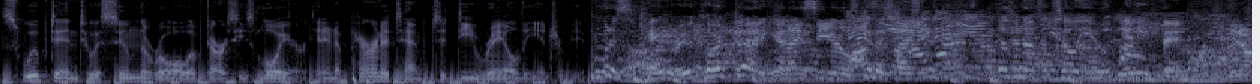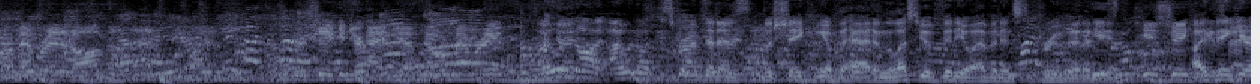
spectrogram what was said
swooped in to assume the role of Darcy's lawyer in an apparent attempt to derail the interview. What is this, kangaroo court? Get out of here. Can I see your He's loss gonna of tell signing? you- He doesn't have to tell you anything. You don't remember it at all. You're shaking your head. You have no memory. I would not. I would not describe that as the shaking of the head, unless you have video evidence to prove it. I mean, he's shaking. I his think head. you're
